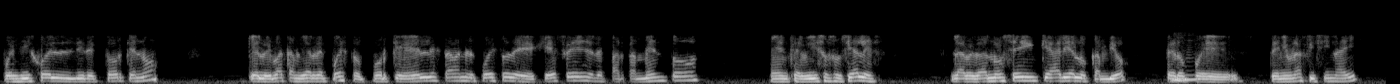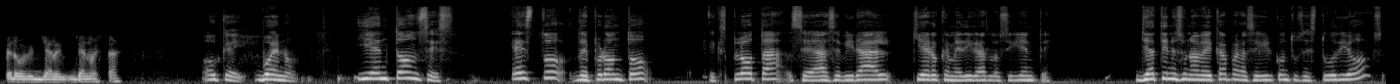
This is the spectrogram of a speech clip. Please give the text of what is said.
pues dijo el director que no, que lo iba a cambiar de puesto, porque él estaba en el puesto de jefe de departamento en servicios sociales. La verdad no sé en qué área lo cambió, pero pues tenía una oficina ahí, pero ya, ya no está. Ok, bueno, y entonces, esto de pronto explota, se hace viral, quiero que me digas lo siguiente, ya tienes una beca para seguir con tus estudios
